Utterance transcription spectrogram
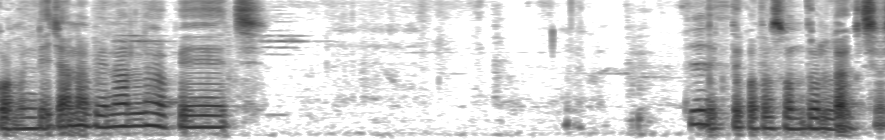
কমেন্টে জানাবেন। আল্লাহ হাফেজ। দেখতে কত সুন্দর লাগছে।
